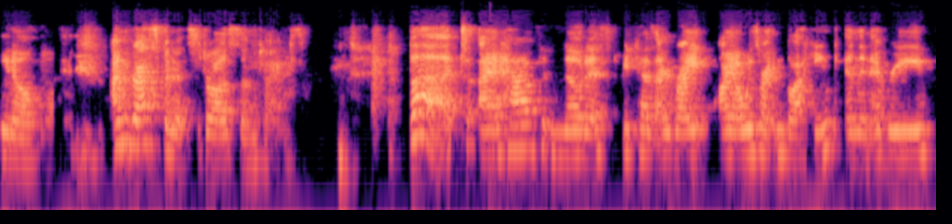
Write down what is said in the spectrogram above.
you know, I'm grasping at straws sometimes. But I have noticed because I write, I always write in black ink, and then every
